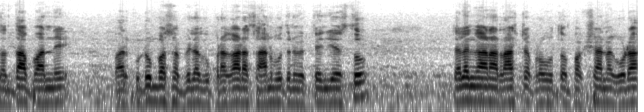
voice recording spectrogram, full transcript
సంతాపాన్ని వారి కుటుంబ సభ్యులకు ప్రగాఢ సానుభూతిని వ్యక్తం చేస్తూ తెలంగాణ రాష్ట్ర ప్రభుత్వం పక్షాన కూడా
